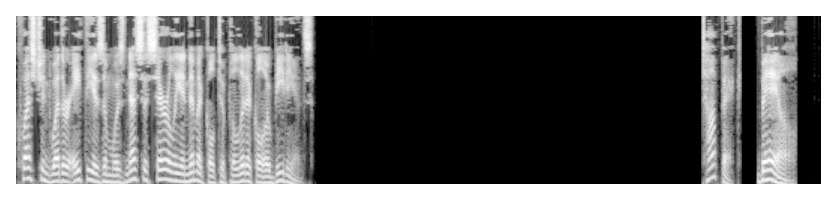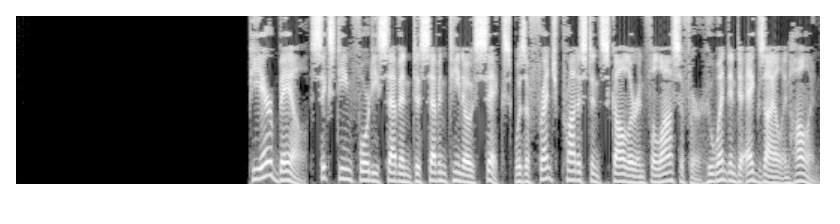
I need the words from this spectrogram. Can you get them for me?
questioned whether atheism was necessarily inimical to political obedience. Bayle Pierre Bayle (1647–1706) was a French Protestant scholar and philosopher who went into exile in Holland.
